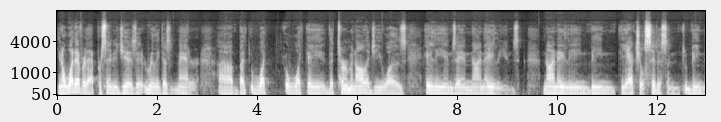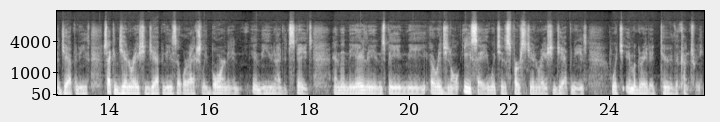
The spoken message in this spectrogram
you know whatever that percentage is, it really doesn't matter. Uh, but what what they the terminology was aliens and non-aliens non-alien being the actual citizen, being the Japanese, second generation Japanese that were actually born in, in the United States. And then the aliens being the original Issei, which is first generation Japanese, which immigrated to the country.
